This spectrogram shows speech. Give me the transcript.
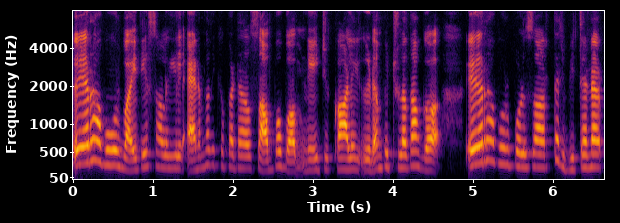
ஏறாவூர் வைத்தியசாலையில் அனுமதிக்கப்பட்ட சம்பவம் நேற்று காலை இடம்பெற்றுள்ளதாக ஏறாவூர் போலீசார் தெரிவித்தனர்.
